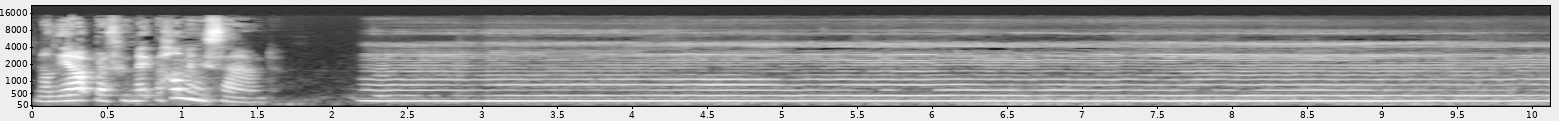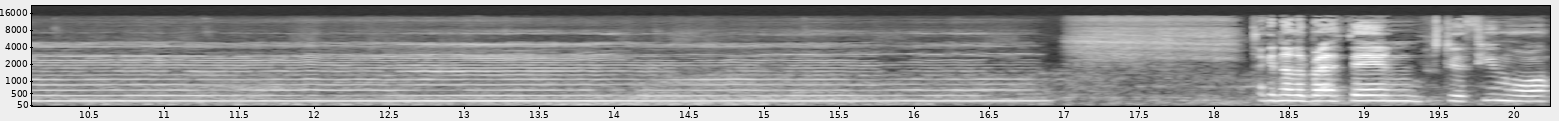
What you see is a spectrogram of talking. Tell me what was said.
and on the out breath, we make the humming sound. Mm. Take another breath in. Let's do a few more.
